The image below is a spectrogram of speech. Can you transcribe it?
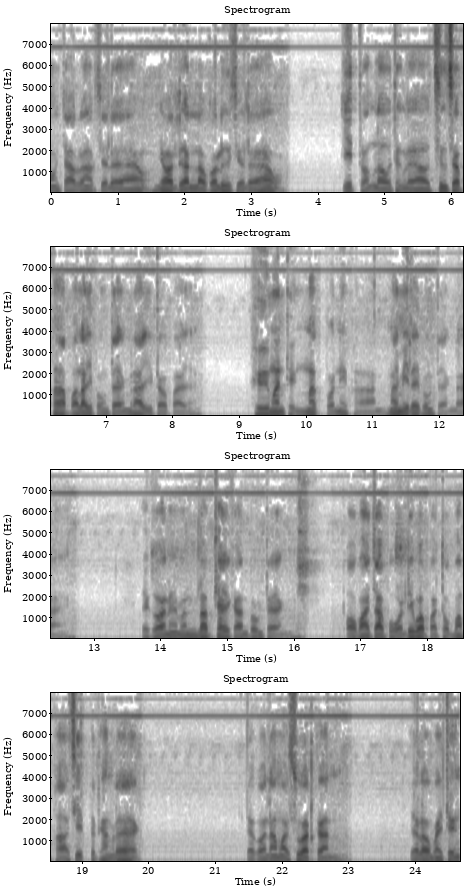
ของเจ้าเราหักเสียแล้ว ยอดเรือนเราก็ลื้อเสียแล้ว จิตของเราถึงแล้ว ซึ่งสภาพอะไรปรุงแต่งไม่ได้อีกต่อไป คือมันถึงมรรคผลนิพพานไม่มีอะไรปรุงแต่งได้ แต่ก่อนเนี่ยมันรับใช้การปรุงแต่ง ออกมาจากโวดเรียกว่าปฐมมาภาสิทธิ์เป็นครั้งแรก แล้วก็นำมาสวดกัน แต่เราไม่ถึง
